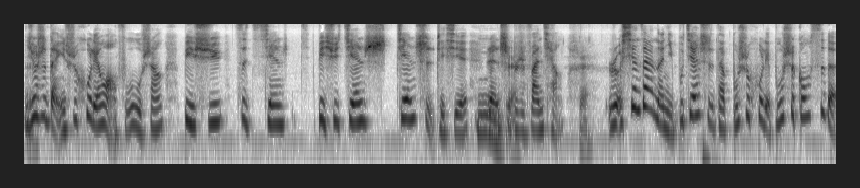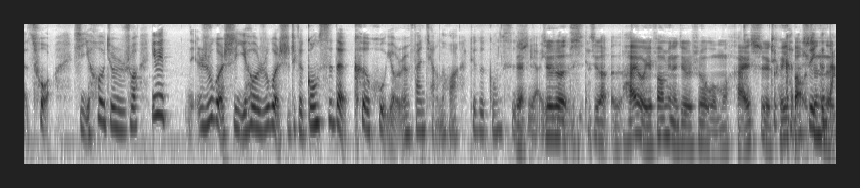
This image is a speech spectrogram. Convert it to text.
你就是等于是互联网服务商必须自监，必须监视监视这些人是不是翻墙。对。如现在呢，你不监视他，不是互联，不是公司的错。以后就是说，因为如果是以后，如果是这个公司的客户有人翻墙的话，这个公司是要就是说，就还有一方面呢，就是说，我们还是可以保证的，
